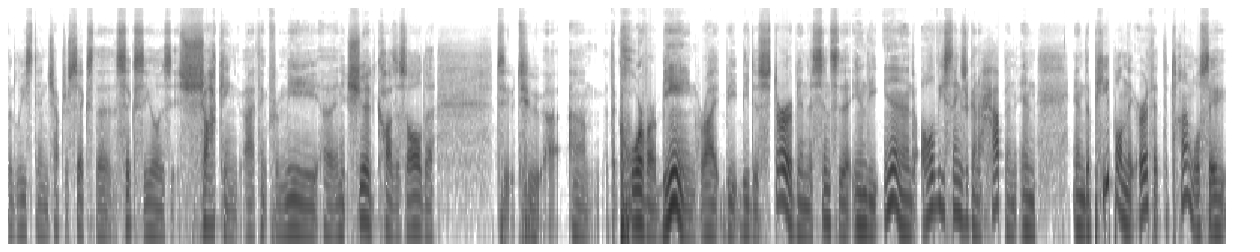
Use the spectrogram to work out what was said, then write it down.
at least in chapter six, the sixth seal is, is shocking. I think for me, uh, and it should cause us all to to to uh, um, the core of our being, right, be be disturbed in the sense that in the end, all these things are going to happen, and and the people on the earth at the time will say,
